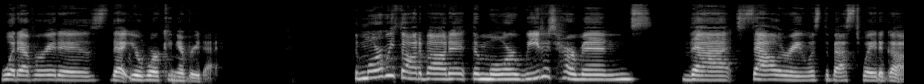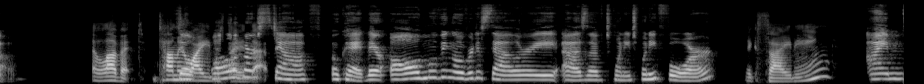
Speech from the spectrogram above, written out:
whatever it is that you're working every day the more we thought about it, the more we determined that salary was the best way to go. I love it. Tell me so why you all of our that. staff, okay, they're all moving over to salary as of 2024. Exciting. I'm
